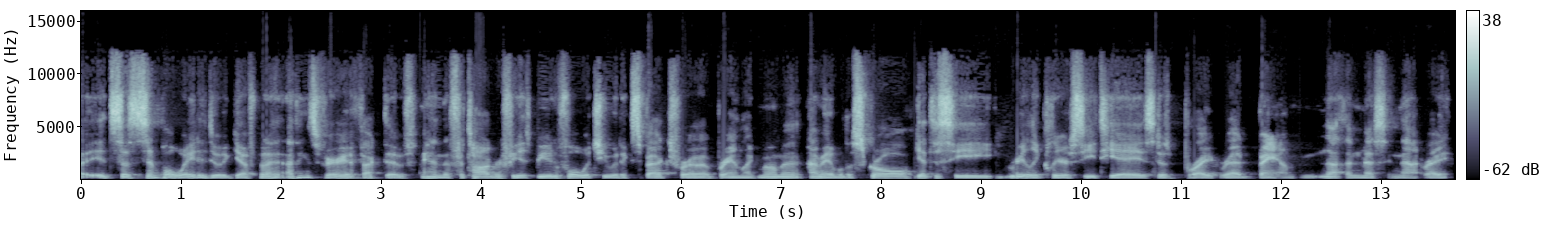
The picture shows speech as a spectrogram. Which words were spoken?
uh, it's a simple way to do a GIF, but I, I think it's very effective. Man, the photography is beautiful, which you would expect for a brand like Moment. I'm able to scroll, get to see really clear CTAs, just bright red, bam, nothing missing that, right?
